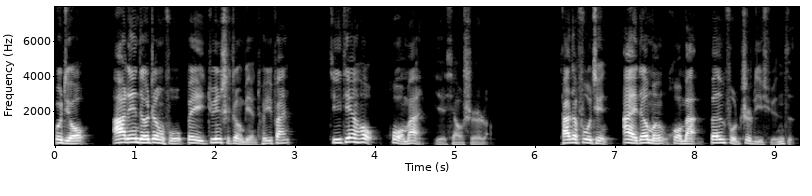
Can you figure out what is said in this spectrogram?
不久，阿连德政府被军事政变推翻，几天后，霍曼也消失了。他的父亲艾德蒙·霍曼奔赴智利寻子。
